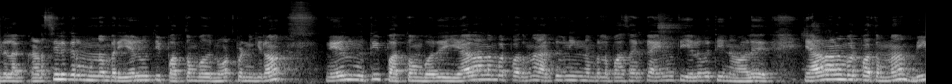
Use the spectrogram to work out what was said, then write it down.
இதில் கடைசியில் இருக்கிற முன் நம்பர் ஏழ்நூற்றி பத்தொம்போது நோட் பண்ணிக்கிறோம். ஏழ்நூற்றி பத்தொம்போது ஏழாம் நம்பர் பார்த்தோம்னா அடுத்த வினிங் நம்பரில் பாஸ் ஆயிருக்கு. ஐநூற்றி எழுபத்தி நாலு. ஏழாம் நம்பர் பார்த்தோம்னா பி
